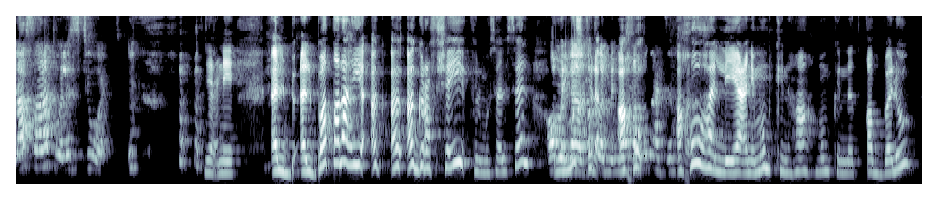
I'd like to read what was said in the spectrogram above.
لا صارت ولا استوت. يعني الب- البطلة هي أق- أق- أقرف شيء في المسلسل والمشكلة أخو-. أخوها اللي يعني ممكن ها ممكن نتقبله.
